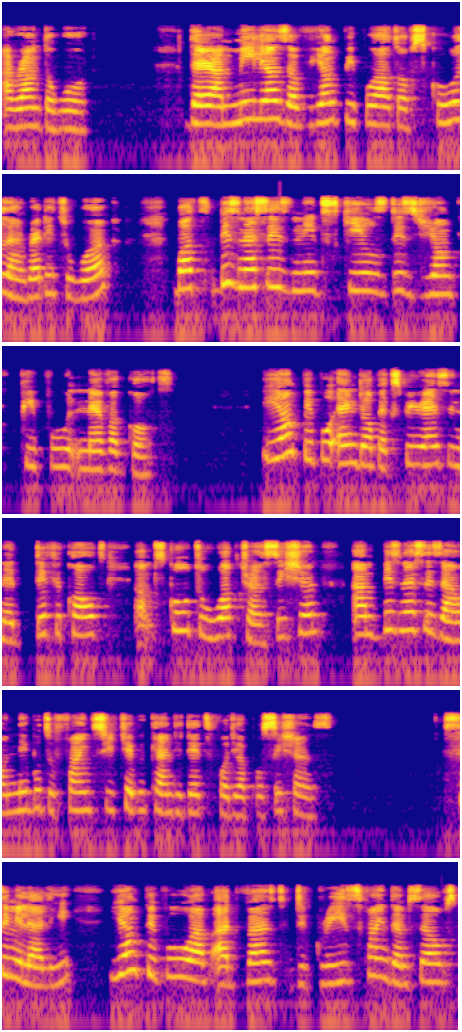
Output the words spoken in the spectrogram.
around the world. There are millions of young people out of school and ready to work, but businesses need skills these young people never got. Young people end up experiencing a difficult um, school to work transition, and businesses are unable to find suitable candidates for their positions. Similarly, Young people who have advanced degrees find themselves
